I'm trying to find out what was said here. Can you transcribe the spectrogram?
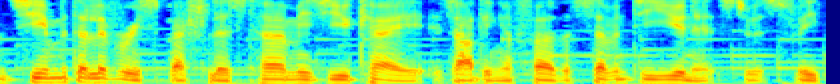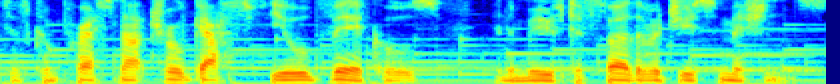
Consumer delivery specialist Hermes UK is adding a further 70 units to its fleet of compressed natural gas fueled vehicles in a move to further reduce emissions.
